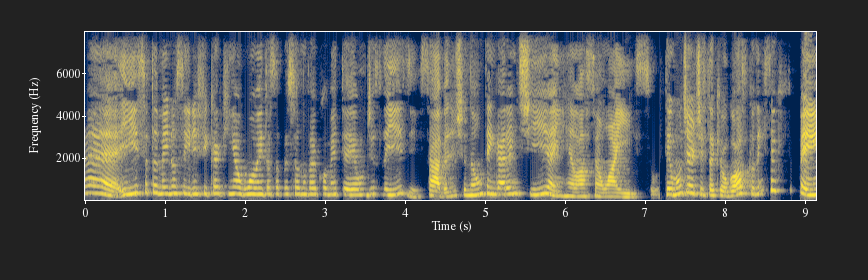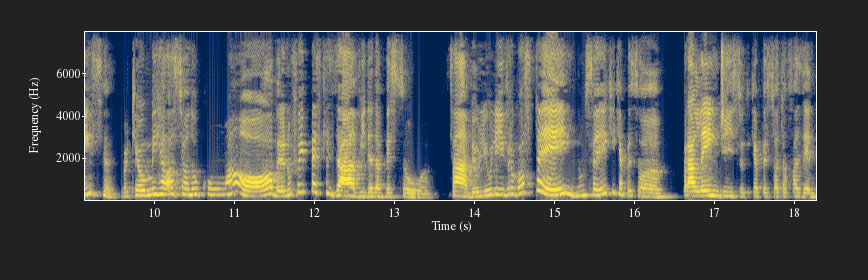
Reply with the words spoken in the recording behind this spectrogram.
É, e isso também não significa que em algum momento essa pessoa não vai cometer um deslize, sabe? A gente não tem garantia em relação a isso. Tem um monte de artista que eu gosto que eu nem sei o que, que pensa, porque eu me relaciono com uma obra, eu não fui pesquisar a vida da pessoa sabe? Eu li o livro, gostei, não sei o que, que a pessoa, para além disso, o que, que a pessoa tá fazendo.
